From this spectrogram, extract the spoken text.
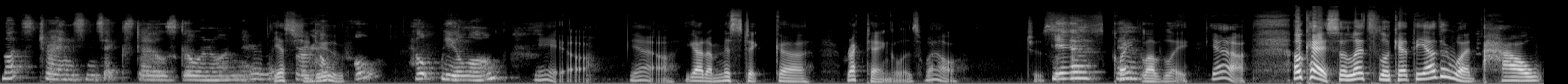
lots of trines and sextiles going on there Yes, you do. helpful help me along Yeah, yeah. You got a mystic uh, rectangle as well, which is yeah quite yeah. lovely. Yeah. Okay, so let's look at the other one. How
